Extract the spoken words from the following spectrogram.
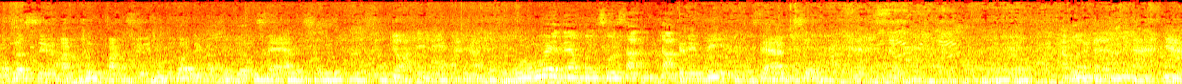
ผมจะซื้อบางชุดบางซื้อชุดต้นเนี่ยครับชุดยนต์แสนสูงยอดดีเลยนะคะโอ้ยแล้วเมืองสีสันการเรนตี้แสนสูงกระเบื้องก็จะมีหน้าอย่าง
